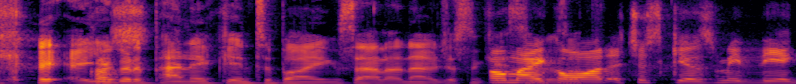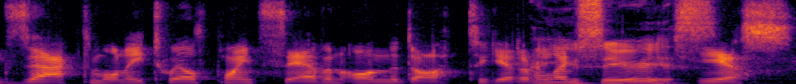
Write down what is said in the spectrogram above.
Are you going to panic into buying Salah now just in case? Oh my goes up? god! It just gives me the exact money, twelve point seven on the dot to get him. Are like you serious? yes.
